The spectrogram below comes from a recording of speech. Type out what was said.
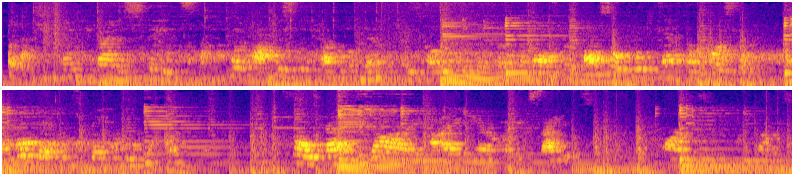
in the United States would obviously have to look at the face value of the laws, but also look at the person and look at who's what. So that's why I am excited of this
